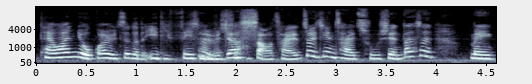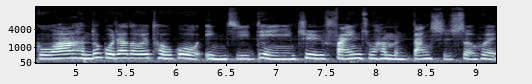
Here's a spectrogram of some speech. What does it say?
台湾有关于这个的议题非常比较少，才最近才出现。但是美国啊，很多国家都会透过影集、电影去反映出他们当时社会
